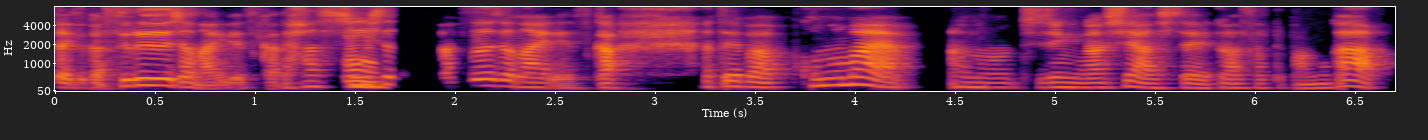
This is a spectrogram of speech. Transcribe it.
たりとかするじゃないですか。で、発うん、信してじゃないですか。例えば、この前、あの、知人がシェアしてくださってたのが、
